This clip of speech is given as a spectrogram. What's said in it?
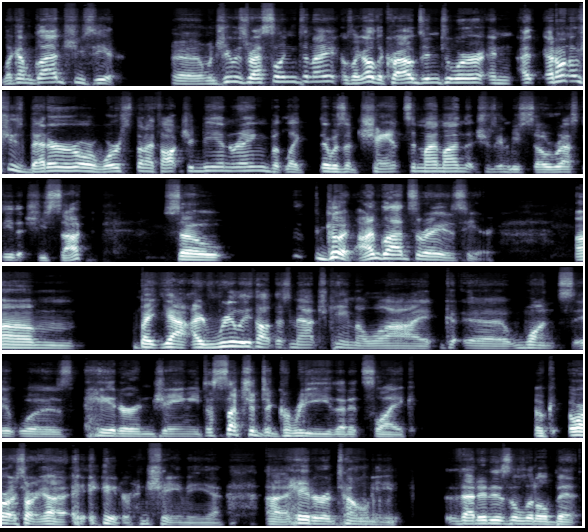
Like, I'm glad she's here. Uh, when she was wrestling tonight, I was like, oh, the crowd's into her. And I, I don't know if she's better or worse than I thought she'd be in ring, but like, there was a chance in my mind that she was going to be so rusty that she sucked. So good. I'm glad Saraya is here. Um, but yeah, I really thought this match came alive uh, once it was Hayter and Jamie to such a degree that it's like, okay, or sorry, uh, Hayter and Jamie, yeah, uh, Hayter and Toni, that it is a little bit.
